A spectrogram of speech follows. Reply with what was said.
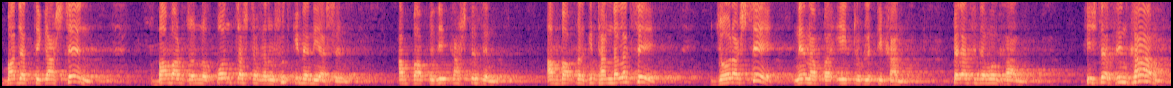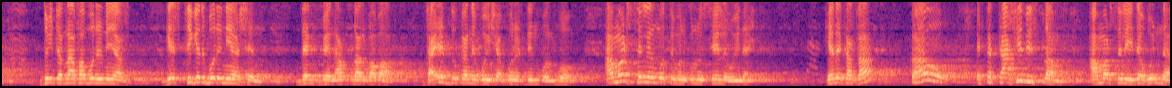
বাজার থেকে আসছেন, বাবার জন্য পঞ্চাশ টাকার ওষুধ কিনে নিয়ে আসেন। আব্বা, আপনি দিয়ে কাশতেছেন। আব্বা, আপনার কি ঠান্ডা লাগছে? জ্বর আসছে? নেন আব্বা, এই ট্যাবলেটটি খান। প্যারাসিটামল খান। হিস্টাসিন খান। দুইটা নাফা বড়ি নিয়ে আস গ্যাস্ট্রিকের বড়ি নিয়ে আসেন। দেখবেন আপনার বাবা চায়ের দোকানে বৈশা পরের দিন বলব, আমার ছেলের মতো এমন কোনো ছেলে ওই নাই। কেরে কাকা? কাও, একটা কাশি দিছিলাম আমার ছেলে এটা হইন না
